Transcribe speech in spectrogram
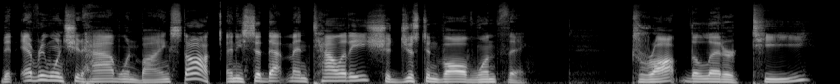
that everyone should have when buying stock. And he said that mentality should just involve one thing drop the letter T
